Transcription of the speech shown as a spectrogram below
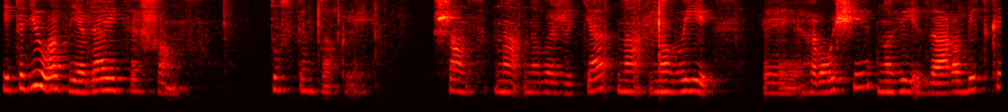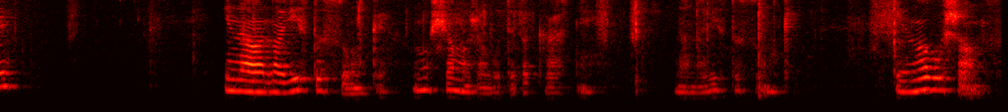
І тоді у вас з'являється шанс. Туз Пентаклей. Шанс на нове життя, на нові е, гроші, нові заробітки і на нові стосунки. Ну, що може бути прекрасніше? На нові стосунки. І знову шанс.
